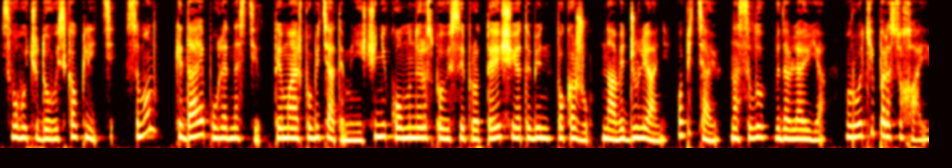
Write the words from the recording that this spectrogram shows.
свого чудовиська в клітці? Симон кидає погляд на стіл. Ти маєш пообіцяти мені, що нікому не розповіси про те, що я тобі покажу, навіть Джуліані. Обіцяю, на силу видавляю я. У роті пересухає.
